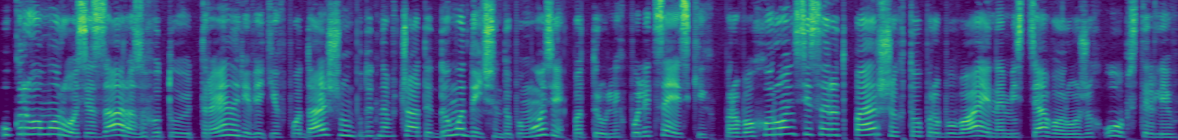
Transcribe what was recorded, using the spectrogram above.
У Кривому Розі зараз готують тренерів, які в подальшому будуть навчати домедичній допомозі патрульних поліцейських. Правоохоронці серед перших, хто прибуває на місця ворожих обстрілів.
